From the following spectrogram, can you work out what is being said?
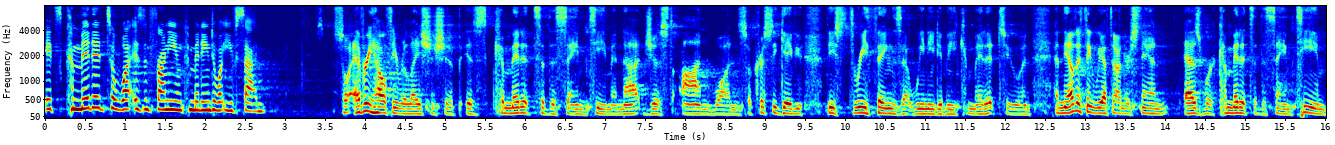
It's committed to what is in front of you and committing to what you've said. So every healthy relationship is committed to the same team and not just on one. So Christy gave you these three things that we need to be committed to. And, and the other thing we have to understand as we're committed to the same team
